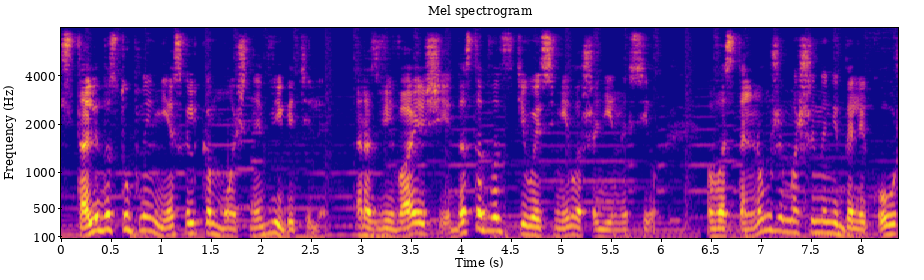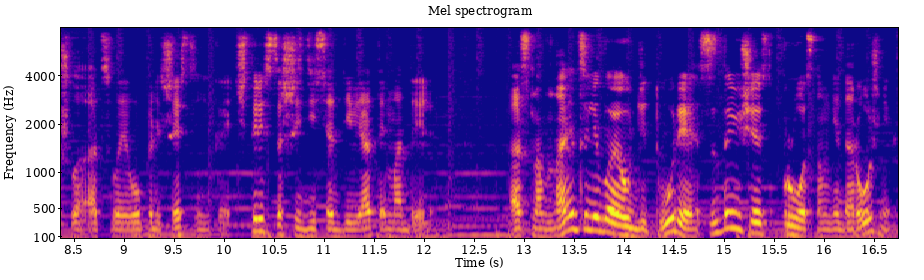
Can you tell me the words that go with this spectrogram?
стали доступны несколько мощные двигатели, развивающие до 128 лошадиных сил. В остальном же машина недалеко ушла от своего предшественника 469 модели. Основная целевая аудитория, создающая спрос на внедорожник,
